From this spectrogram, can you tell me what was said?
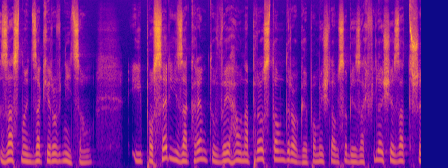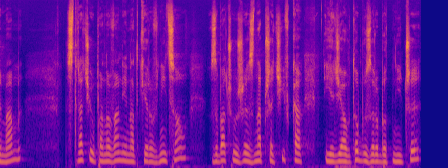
zasnąć za kierownicą. I po serii zakrętów wyjechał na prostą drogę. Pomyślał sobie, za chwilę się zatrzymam. Stracił panowanie nad kierownicą. Zobaczył, że z naprzeciwka jedzie autobus robotniczy.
